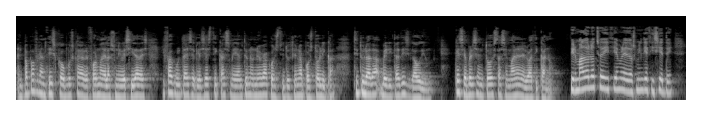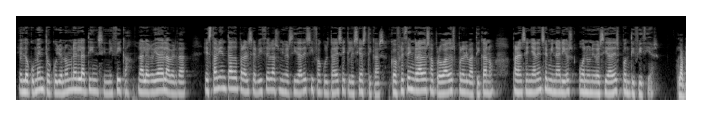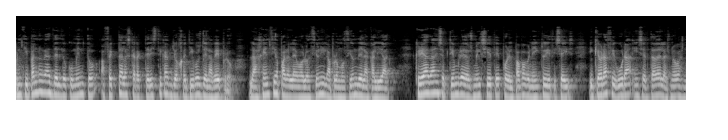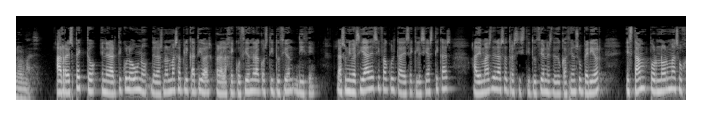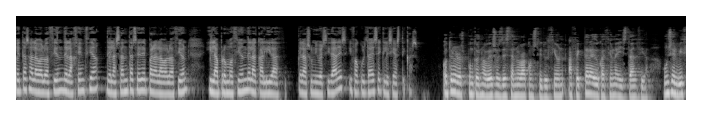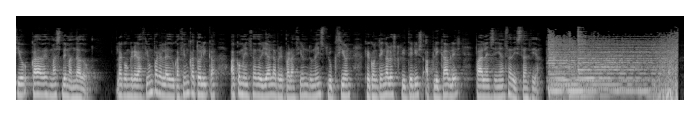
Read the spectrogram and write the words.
El Papa Francisco busca la reforma de las universidades y facultades eclesiásticas mediante una nueva constitución apostólica titulada Veritatis Gaudium, que se presentó esta semana en el Vaticano. Firmado el 8 de diciembre de 2017, el documento, cuyo nombre en latín significa la alegría de la verdad, está orientado para el servicio de las universidades y facultades eclesiásticas, que ofrecen grados aprobados por el Vaticano para enseñar en seminarios o en universidades pontificias. La principal novedad del documento afecta a las características y objetivos de la BEPRO, la Agencia para la Evaluación y la Promoción de la Calidad, creada en septiembre de 2007 por el Papa Benedicto XVI y que ahora figura insertada en las nuevas normas. Al respecto, en el artículo 1 de las normas aplicativas para la ejecución de la Constitución dice las universidades y facultades eclesiásticas, además de las otras instituciones de educación superior, están por norma sujetas a la evaluación de la Agencia de la Santa Sede para la Evaluación y la Promoción de la Calidad de las universidades y facultades eclesiásticas. Otro de los puntos novedosos de esta nueva Constitución afecta a la educación a distancia, un servicio cada vez más demandado, la Congregación para la Educación Católica ha comenzado ya la preparación de una instrucción que contenga los criterios aplicables para la enseñanza a distancia.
